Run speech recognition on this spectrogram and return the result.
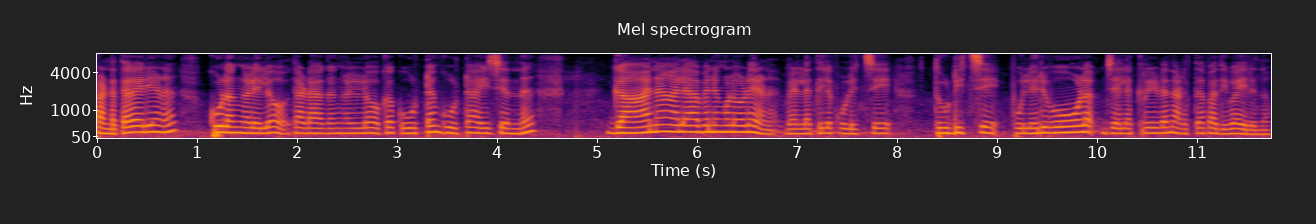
പണ്ടത്തെ കാര്യമാണ്. കുളങ്ങളിലോ തടാകങ്ങളിലോ ഒക്കെ കൂട്ടം കൂട്ടായി ചെന്ന് ഗാനാലാപനങ്ങളോടെയാണ് വെള്ളത്തിൽ കുളിച്ച് തുടിച്ച് പുലരുവോളം ജലക്രീഡ നടത്തുക പതിവായിരുന്നു.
